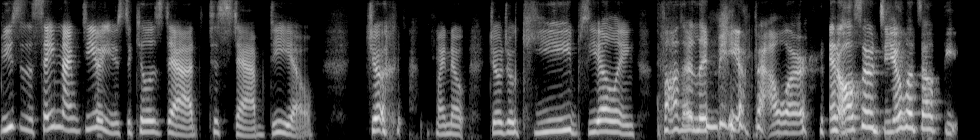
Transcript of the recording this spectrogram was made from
uses the same knife Dio used to kill his dad to stab Dio. Jo- my note Jojo keeps yelling, Father, lend me a power. And also, Dio lets out the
